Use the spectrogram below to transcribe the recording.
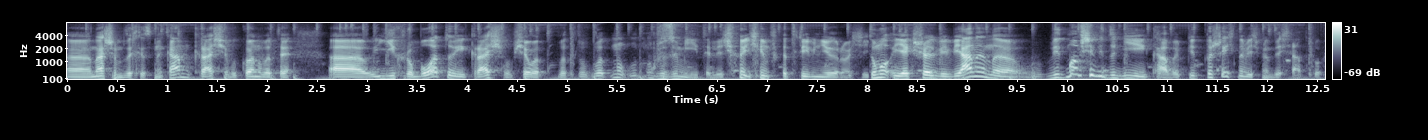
е, нашим захисникам краще виконувати е, їх роботу і краще вообще, от, от, от, ну, ну, розумієте, для чого їм потрібні гроші. Тому, якщо львів'янин, е, відмовся від однієї кави, підпишись на 80-ку.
